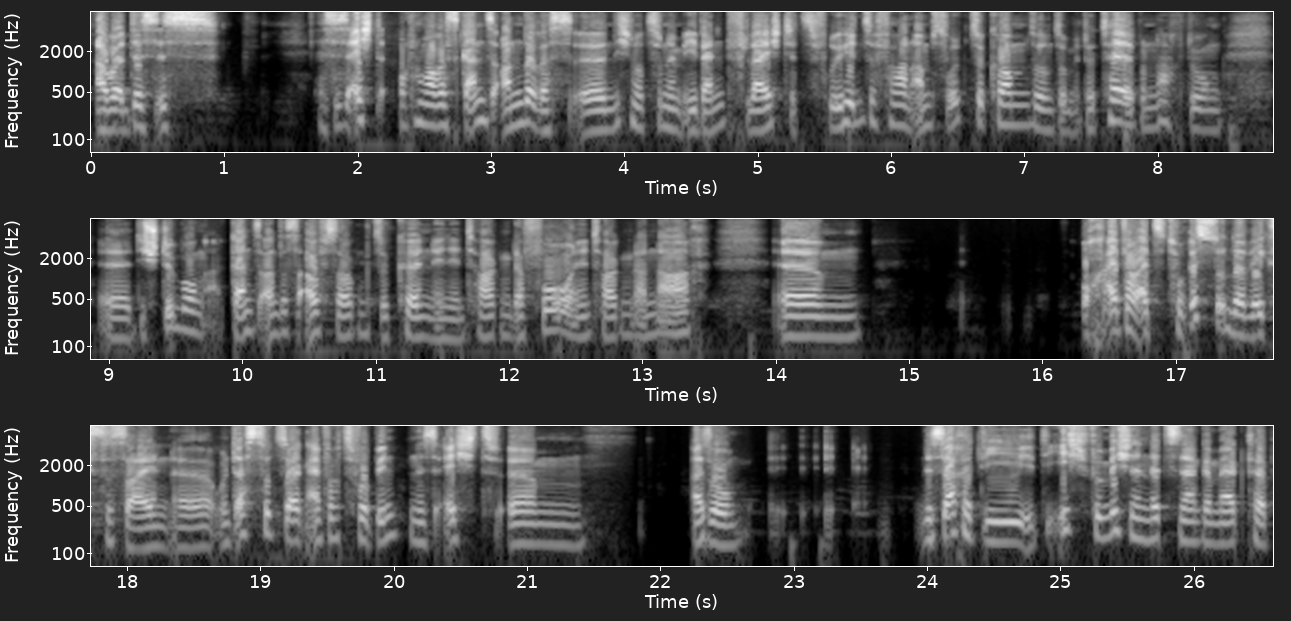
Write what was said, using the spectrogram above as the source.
aber das ist, es ist echt auch nochmal was ganz anderes. Äh, nicht nur zu einem Event vielleicht jetzt früh hinzufahren, abends zurückzukommen, sondern so mit Hotelbenachtung, äh, die Stimmung ganz anders aufsaugen zu können in den Tagen davor und in den Tagen danach. Ähm, auch einfach als Tourist unterwegs zu sein äh, und das sozusagen einfach zu verbinden, ist echt, ähm, also äh, eine Sache, die, die ich für mich in den letzten Jahren gemerkt habe,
